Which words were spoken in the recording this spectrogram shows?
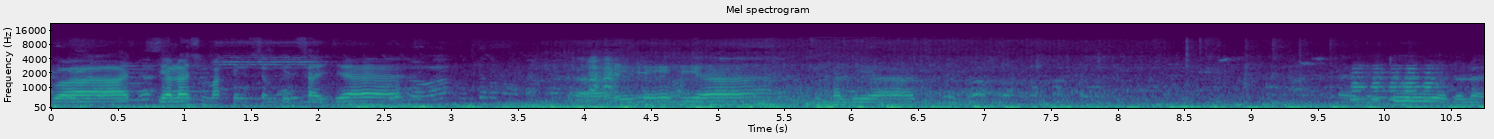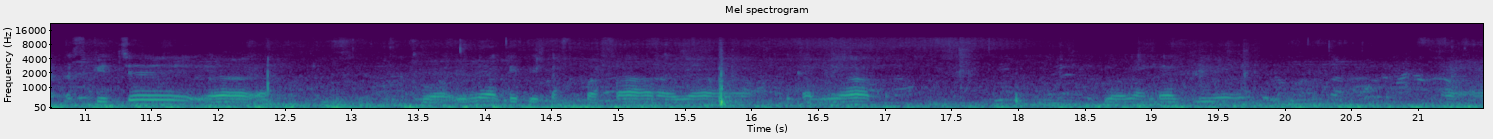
Buat jalan semakin sempit saja. Nah, ini dia. Kita lihat. Nah, itu adalah SGC ya. Buat ini aktivitas pasar ya. Kita lihat. Jualan daging. Nah,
